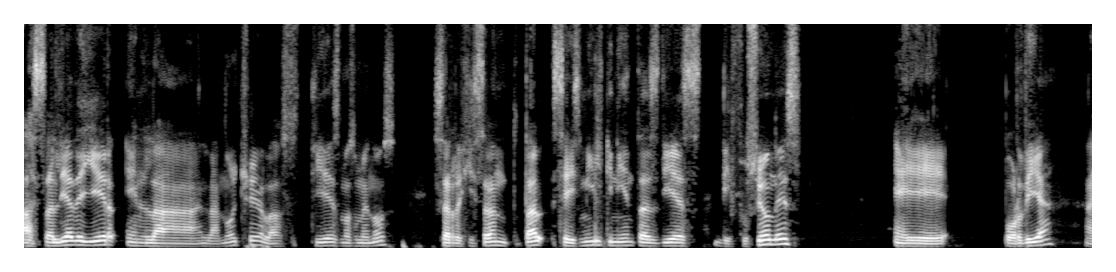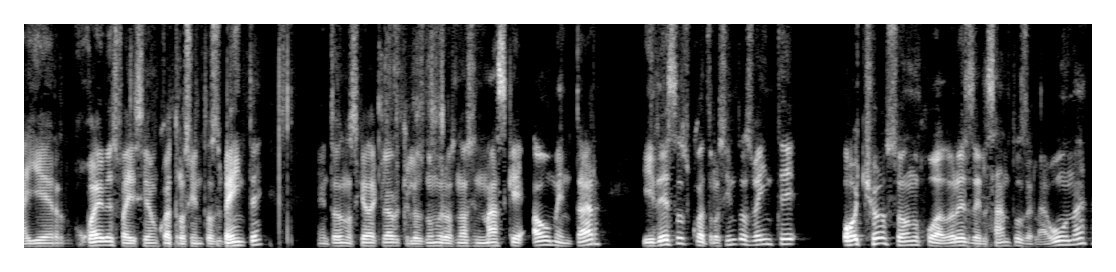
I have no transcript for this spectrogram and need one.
hasta el día de ayer en la, noche, a las 10 más o menos, se registraron en total 6.510 difusiones eh, por día. Ayer jueves fallecieron 420. Entonces nos queda claro que los números no hacen más que aumentar. Y de esos 428 son jugadores del Santos de Laguna,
